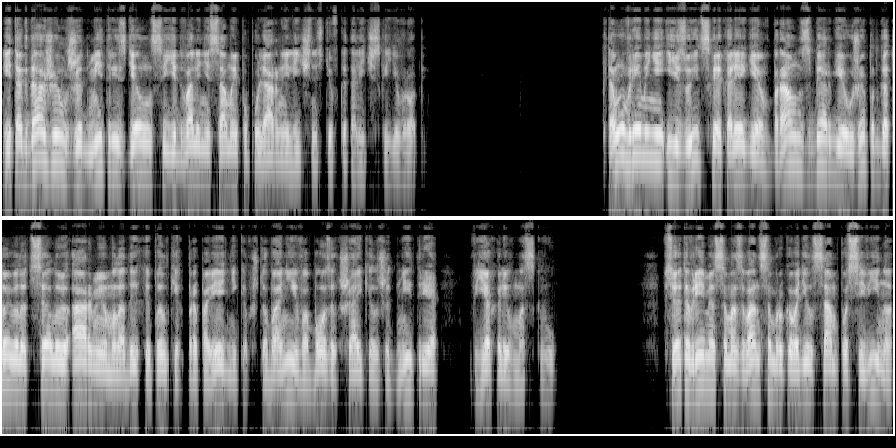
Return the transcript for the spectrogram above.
и тогда же Лжедмитрий сделался едва ли не самой популярной личностью в католической Европе. К тому времени иезуитская коллегия в Браунсберге уже подготовила целую армию молодых и пылких проповедников, чтобы они в обозах шайки Лжедмитрия въехали в Москву. Все это время самозванцем руководил сам Посевино,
